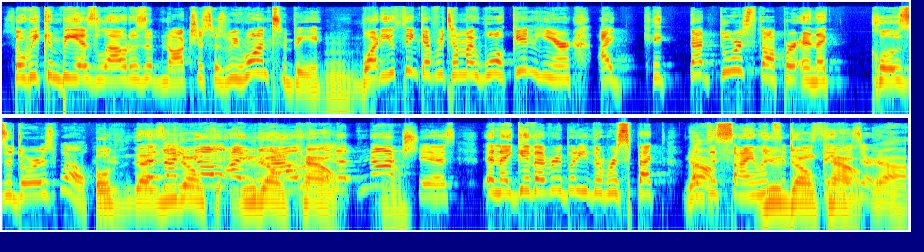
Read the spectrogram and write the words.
so we can be as loud as obnoxious as we want to be. Mm. Why do you think every time I walk in here, I kick that door stopper and I close the door as well? Well, that you I don't know ca- I'm you don't loud count. and obnoxious, and I give everybody the respect No, of the silence you don't peace they count. deserve. Yeah.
